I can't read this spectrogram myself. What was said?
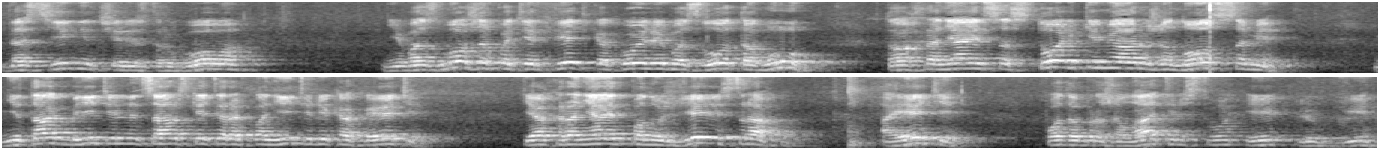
достигнет через другого. Невозможно потерпеть какое-либо зло тому, кто охраняется столькими оруженосцами. Не так бдительны царские терахлонители, как эти. Те охраняют по нужде и страху, а эти по доброжелательству и любви.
